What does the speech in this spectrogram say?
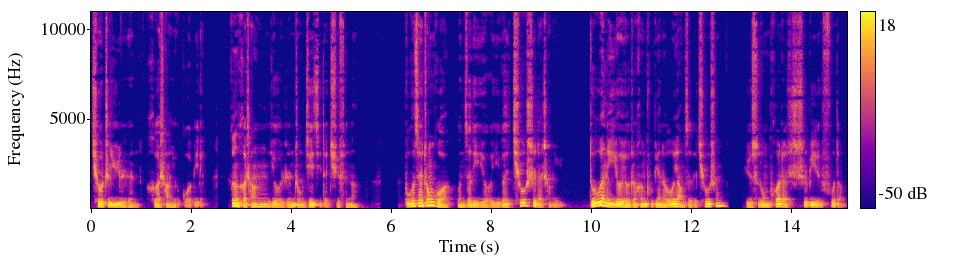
秋之于人，何尝有过别？更何尝有人种阶级的区分呢？不过，在中国文字里有一个“秋氏”的成语，读文里又有着很普遍的欧阳子的《秋声》与苏东坡的《赤壁赋》等，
